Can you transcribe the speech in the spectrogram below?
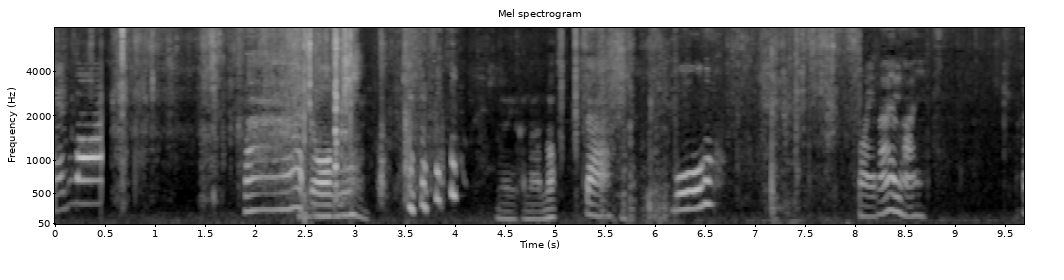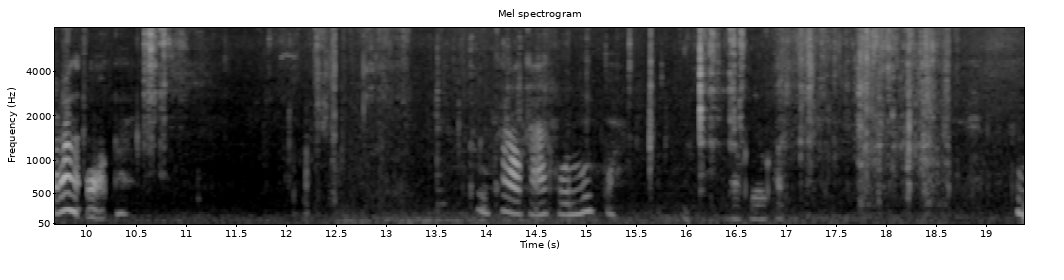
ห็นบ่ฟ้า ดอกนี่ใหญ่ขนาดเนาะจ้ะบูสวยไล่ไหลายกำลังออกขึ้นข้าวขาขุนจ้ะดอกเดียวครับขึ้น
